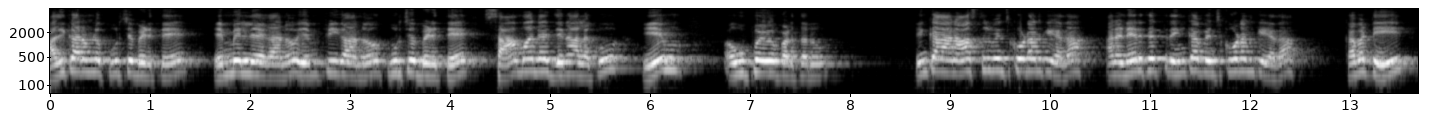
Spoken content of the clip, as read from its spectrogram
అధికారంలో కూర్చోబెడితే ఎమ్మెల్యేగానో ఎంపీగానో కూర్చోబెడితే సామాన్య జనాలకు ఏం ఉపయోగపడతారు? ఇంకా ఆయన ఆస్తులు పెంచుకోవడానికి కదా? ఆయన నేర చరిత్ర ఇంకా పెంచుకోవడానికి కదా? కాబట్టి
